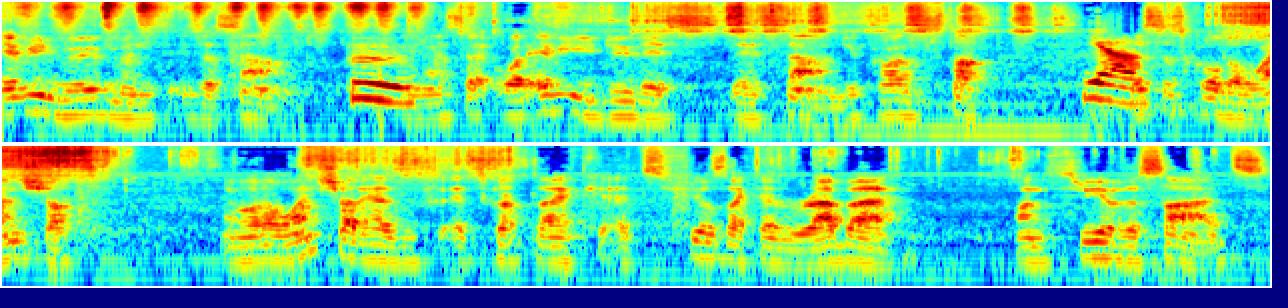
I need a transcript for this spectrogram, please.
every movement is a sound. Hmm. You know, so whatever you do, there's there's sound. You can't stop. Yeah. This is called a one shot, and what a one shot has, is it's got like it feels like a rubber on three of the sides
